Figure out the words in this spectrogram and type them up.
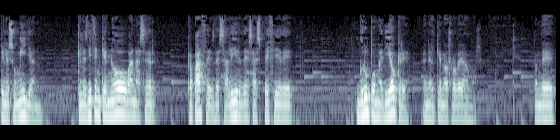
que les humillan, que les dicen que no van a ser capaces de salir de esa especie de grupo mediocre en el que nos rodeamos, donde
